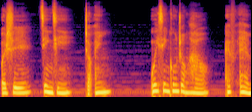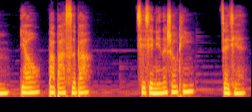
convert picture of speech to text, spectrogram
我是静静找恩，微信公众号 FM 幺八八四八，谢谢您的收听，再见。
